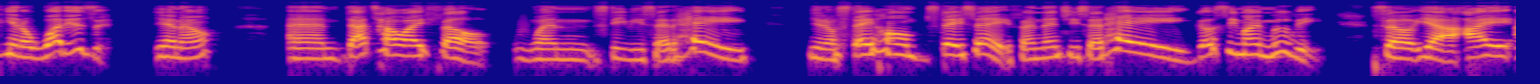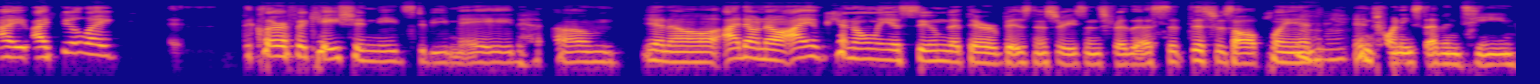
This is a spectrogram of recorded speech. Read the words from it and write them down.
you know, what is it? You know? And that's how I felt when Stevie said, "Hey, you know, stay home, stay safe." And then she said, "Hey, go see my movie." So, yeah, I I, I feel like the clarification needs to be made. Um, you know, I don't know. I can only assume that there are business reasons for this. That this was all planned Mhm. in 2017,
